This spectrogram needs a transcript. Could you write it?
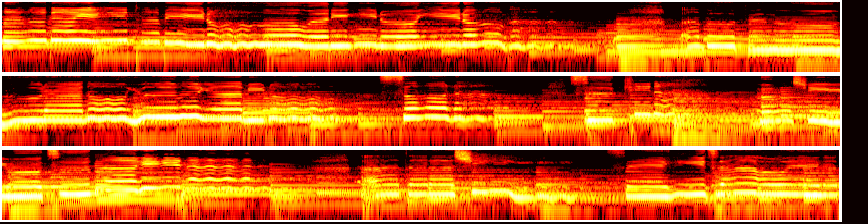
長い旅の終わりの色はまぶたの裏の夕闇の空好きな星をつないで新しい星座を描く。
